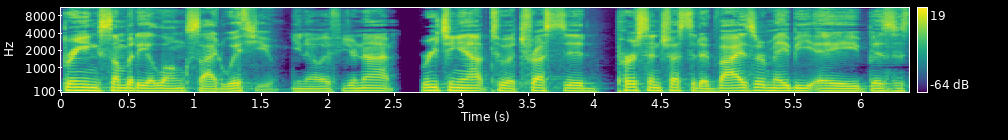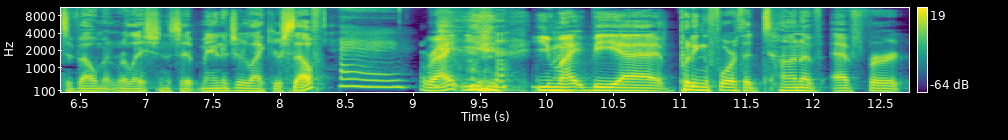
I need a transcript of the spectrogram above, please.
bringing somebody alongside with you. You know, if you're not reaching out to a trusted person, trusted advisor, maybe a business development relationship manager like yourself. Hey. Right? you, you might be uh, putting forth a ton of effort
